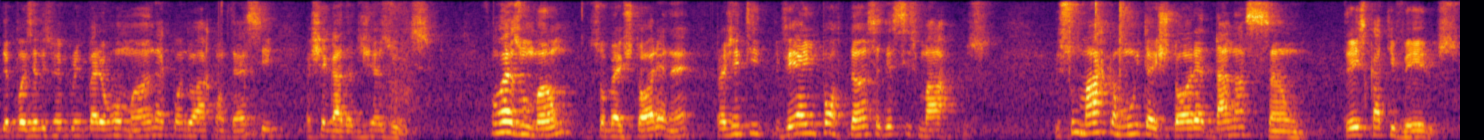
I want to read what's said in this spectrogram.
depois eles vêm para o Império Romano, é quando acontece a chegada de Jesus. Um resumão sobre a história, né? Para a gente ver a importância desses marcos. Isso marca muito a história da nação, três cativeiros.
